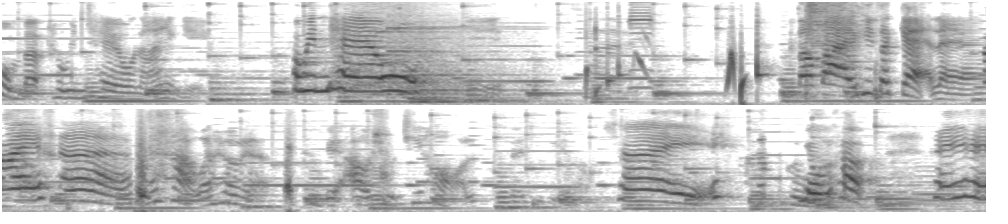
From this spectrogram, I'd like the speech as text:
ผมแบบทวินเทลนะอย่างงี้ทวินเทลต่อไปพี่จะแกะแล้วใช่ค่ะ ได้ข่าวว่าเธอเนี่ยถึงไปเอาชุดที่หอเลยทีเดียวใช่เดี๋ยวขับให้ให้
